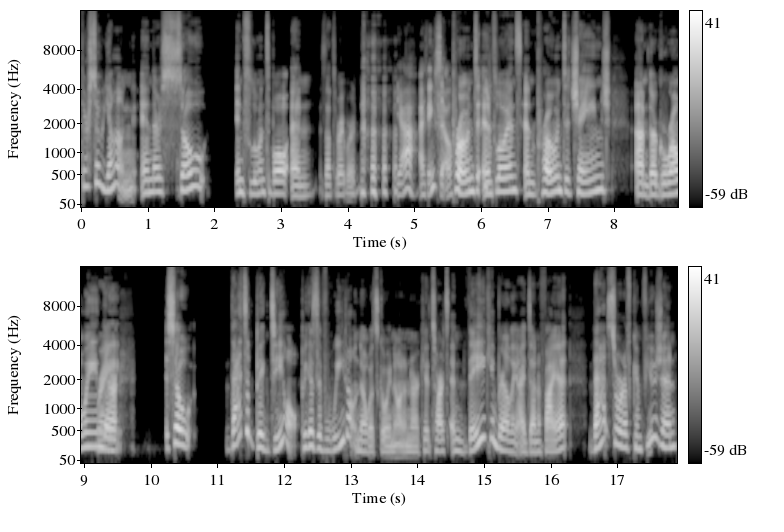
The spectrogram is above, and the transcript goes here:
they're so young and they're so influenceable and is that the right word? Yeah, I think so. prone to influence and prone to change. Um, they're growing. They're so that's a big deal because if we don't know what's going on in our kids' hearts and they can barely identify it, that sort of confusion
